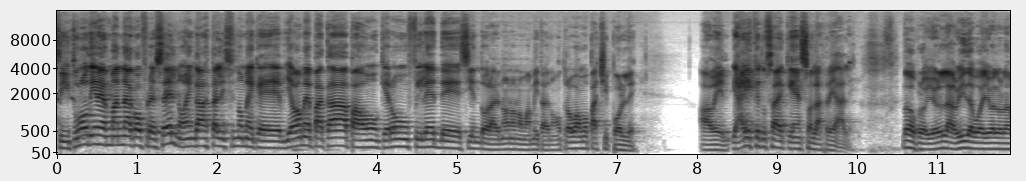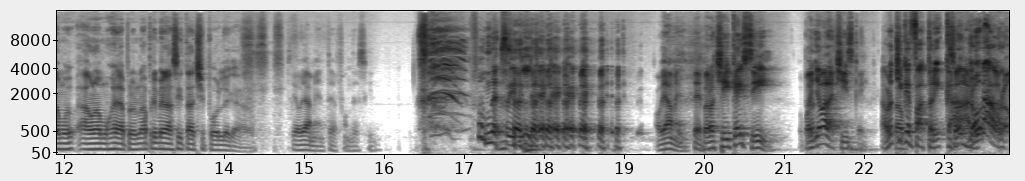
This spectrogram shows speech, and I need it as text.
Si tú no tienes más nada que ofrecer, no vengas a estar diciéndome que llévame para acá, para quiero un filet de 100 dólares. No, no, no, mamita, nosotros vamos para Chipotle. A ver, y ahí es que tú sabes quiénes son las reales. No, pero yo en la vida voy a llevar a una, a una mujer a una primera cita a Chipotle, cabrón. Sí, obviamente, fue un decir. decirle. Obviamente, pero cheesecake sí. Lo puedes llevar a cheesecake. Cabrón, Chique Factory es caro, cabrón.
